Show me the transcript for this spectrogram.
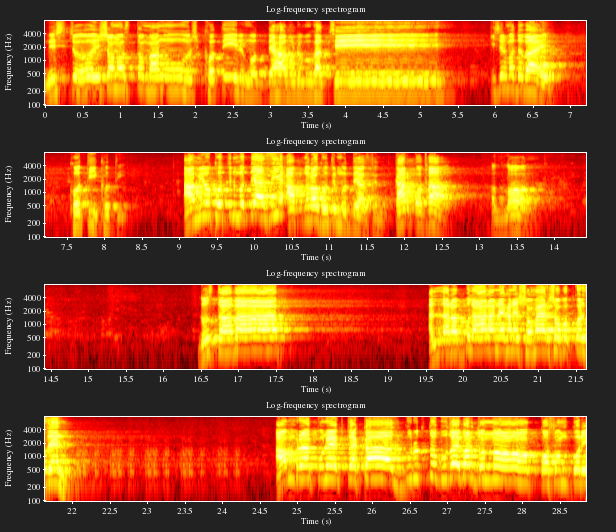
নিশ্চয় সমস্ত মানুষ ক্ষতির মধ্যে হাবুডুবু খাচ্ছে। কিসের মধ্যে ভাই? ক্ষতি ক্ষতি। আমিও ক্ষতির মধ্যে আছি, আপনারাও ক্ষতির মধ্যে আছেন। কার কথা? আল্লাহ দোস্ত আবাব আল্লাহ রাব্বুল আলামিন এখানে সময়ের শপথ করছেন। আমরা কোন একটা কাজ গুরুত্ব বুঝাইবার জন্য কসম করি,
